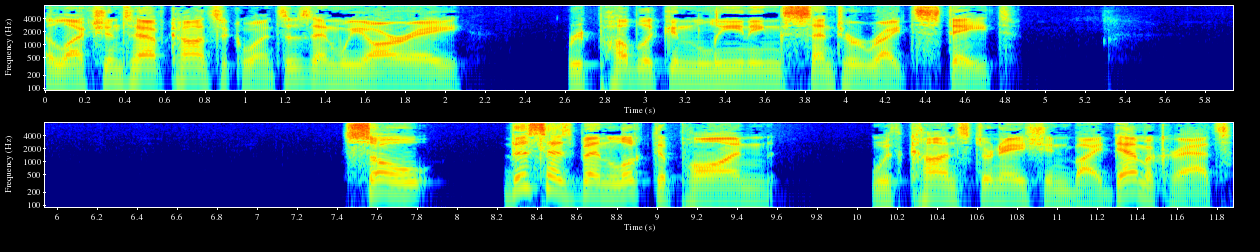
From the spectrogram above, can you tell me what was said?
elections have consequences, and we are a Republican leaning center right state. So this has been looked upon with consternation by Democrats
